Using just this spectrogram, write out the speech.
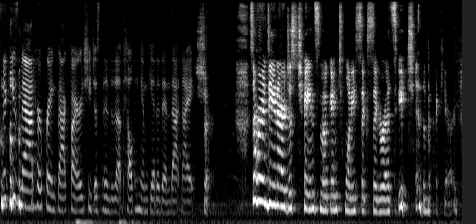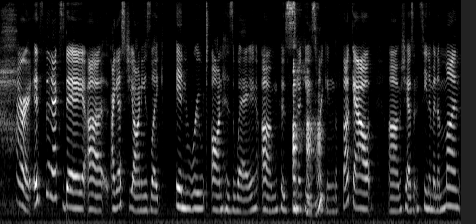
Snooki's mad. Her prank backfired. She just ended up helping him get it in that night. Sure. So her and Deena are just chain smoking 26 cigarettes each in the backyard. All right, it's the next day. Uh, I guess Jionni's like en route on his way because Snooki is Uh-huh. freaking the fuck out. Um, she hasn't seen him in a month,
